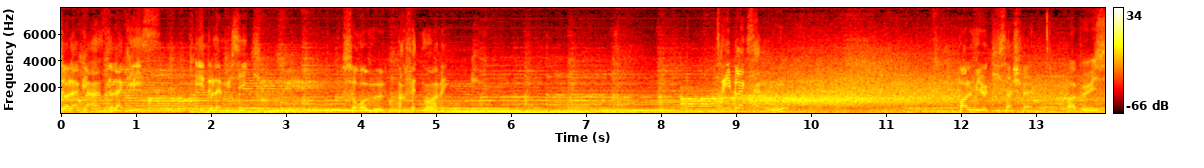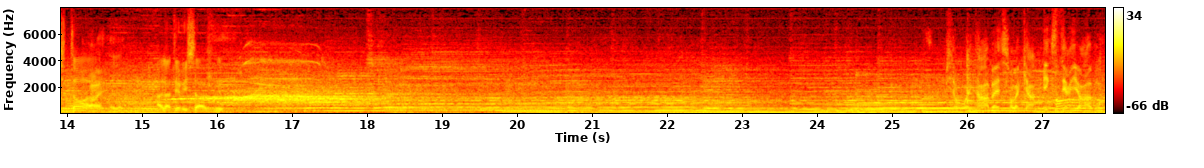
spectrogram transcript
de la glace, de la glisse et de la musique, se remeut parfaitement avec. Triple axel. Pas le mieux qu'il sache faire. Un peu hésitant à, à l'atterrissage. oui. Sur la carte extérieure avant.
